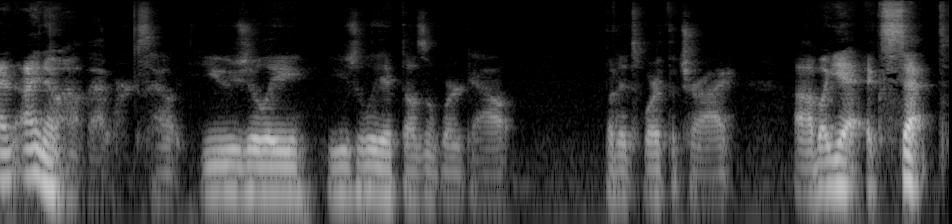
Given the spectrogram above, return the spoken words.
And I know how that works out. Usually, usually it doesn't work out, but it's worth a try. Uh, but yeah, Accept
